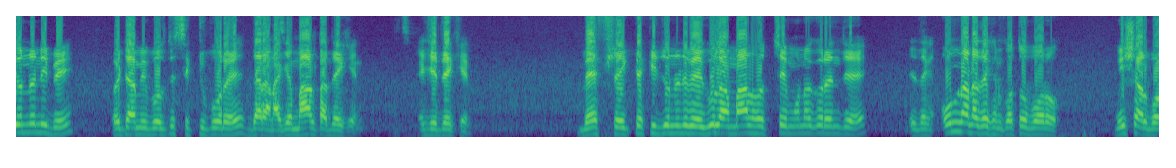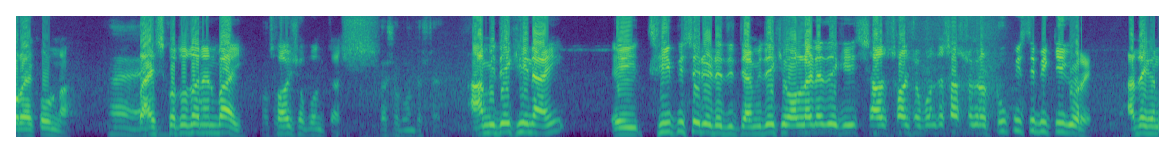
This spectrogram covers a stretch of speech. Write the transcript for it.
জন্য নিবে? ওইটা আমি বলতেছি একটু পরে দাঁড়ান আগে মালটা দেখেন। এই যে দেখেন ব্যবসায়িকটা কি জন্য নেবে? এগুলা মাল হচ্ছে মনে করেন যে দেখেন ওড়নাটা দেখেন কত বড়। বিশাল বড় এক হ্যাঁ। প্রাইস কত জানেন ভাই? ছয়শো পঞ্চাশ। আমি দেখি নাই এই থ্রি পিসের রেটে দিতে। আমি দেখি অনলাইনে দেখি ছয়শো পঞ্চাশ সাতশো করে টু পিসি বিক্রি করে। আর দেখেন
